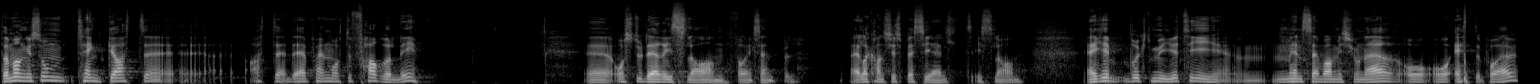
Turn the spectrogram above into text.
Det er mange som tenker at, eh, at det er på en måte farlig eh, å studere islam, f.eks. Eller kanskje spesielt islam. Jeg har brukt mye tid mens jeg var misjonær, og, og etterpå òg,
